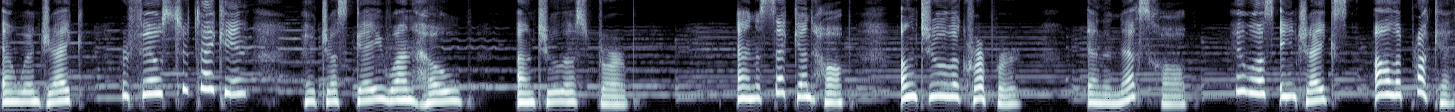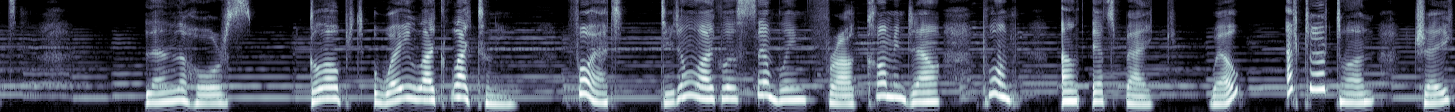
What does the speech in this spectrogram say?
And when Jack refused to take him, he just gave one hop unto the stirrup, and a second hop unto the crupper, and the next hop he was in Jake's other pocket. Then the horse galloped away like lightning. Foyet didn't like the sibling frog coming down plump on its back. Well, after a time, Jake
